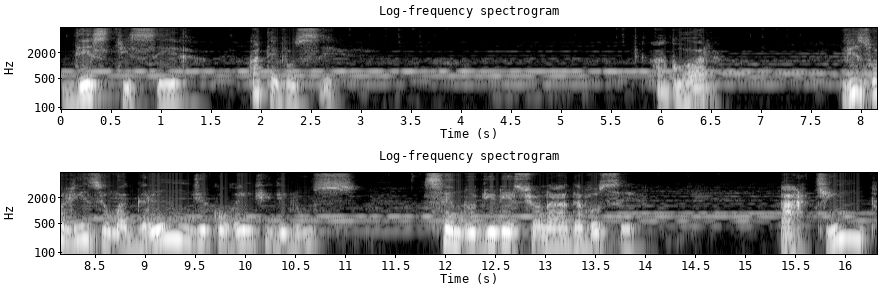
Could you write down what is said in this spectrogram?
deste ser até você. Agora, visualize uma grande corrente de luz sendo direcionada a você, partindo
